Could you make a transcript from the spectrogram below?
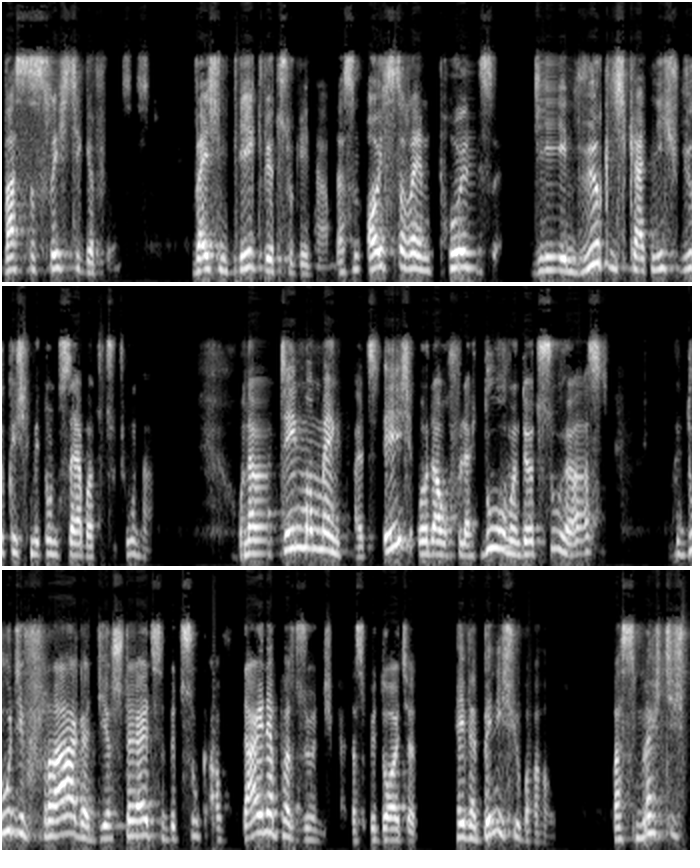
was das Richtige für uns ist, welchen Weg wir zu gehen haben. Das sind äußere Impulse, die in Wirklichkeit nicht wirklich mit uns selber zu tun haben. Und ab dem Moment, als ich oder auch vielleicht du, wenn du zuhörst, wenn du die Frage dir stellst in Bezug auf deine Persönlichkeit, das bedeutet, hey, wer bin ich überhaupt? Was möchte ich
